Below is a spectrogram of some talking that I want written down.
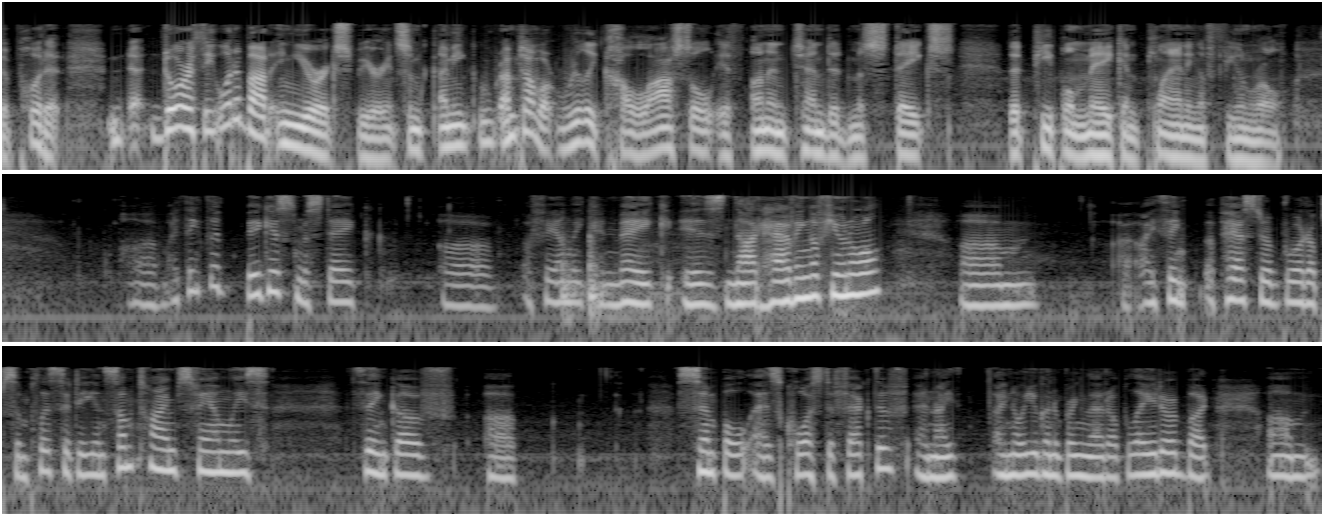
to put it. Dorothy, what about in your experience? Some, I mean, I'm talking about really colossal, if unintended, mistakes that people make in planning a funeral. Um, I think the biggest mistake uh, a family can make is not having a funeral. Um, I think a pastor brought up simplicity, and sometimes families think of uh, simple as cost effective, and I, I know you're going to bring that up later, but um,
